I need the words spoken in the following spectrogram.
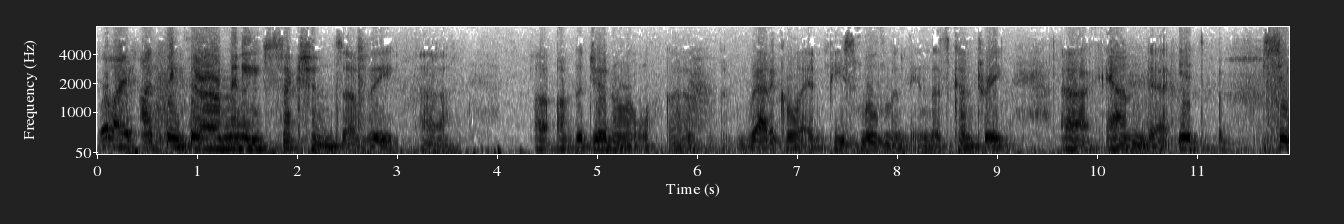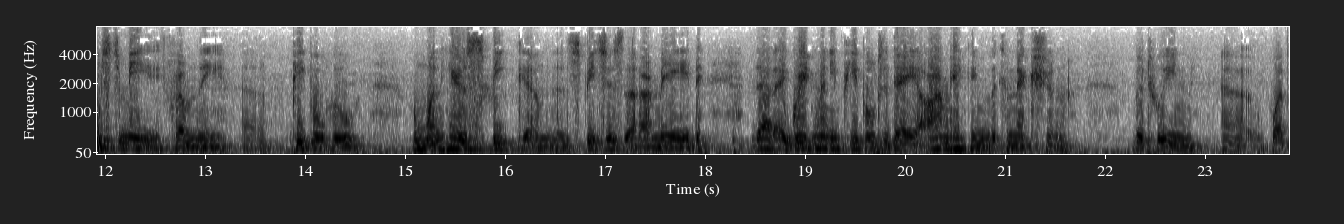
Well, I, I think there are many sections of the uh, uh, of the general uh, radical and peace movement in this country. Uh, and uh, it seems to me from the uh, people who whom one hears speak and the speeches that are made that a great many people today are making the connection between uh, what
